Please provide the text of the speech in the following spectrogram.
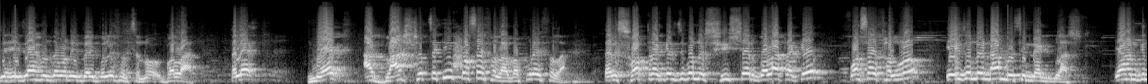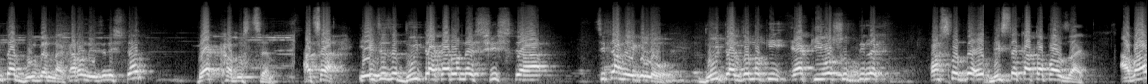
যে এই যে এখন যেমন এই ভাই বলে ফেলছেন, গলা। তাহলে নেক আর ব্লাস্ট হচ্ছে কি? পচায় ফেলা বা পুরাই ফেলা। তাহলে ছত্রাকের জীবনে শীর্ষের গলাটাকে পচায় ফেলল। এই জন্যই নাম হয়েছে নেক ব্লাস্ট। এখন কিন্তু আর ভুলবেন না কারণ এই জিনিসটার ব্যাখ্যা বুঝছেন। আচ্ছা এই যে যে দুইটা কারণে শীষটা চিটা হয়ে গেল দুইটার জন্য কি একই ওষুধ দিলে কাজ করতে নিচে কাটা পাওয়া যায় আবার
